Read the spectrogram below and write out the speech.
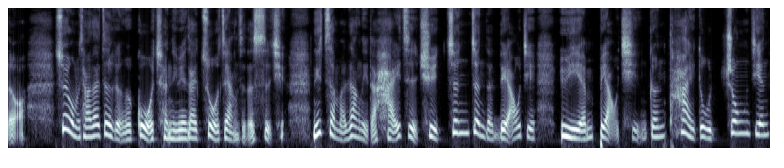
的哦。所以，我们常常在这个过程里面在做这样子的事情。你怎么让你的孩子去真正的了解语言、表情跟态度中间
